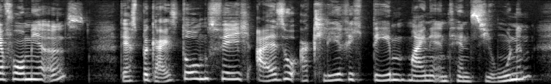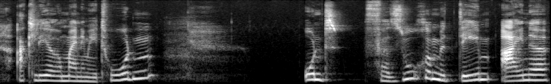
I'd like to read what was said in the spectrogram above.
der vor mir ist. Der ist begeisterungsfähig, also erkläre ich dem meine Intentionen, erkläre meine Methoden und versuche mit dem eine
